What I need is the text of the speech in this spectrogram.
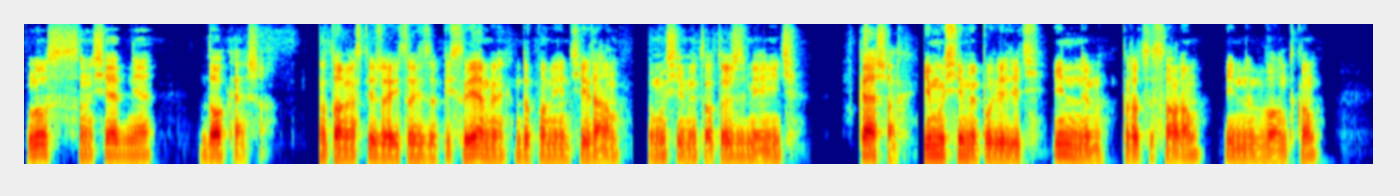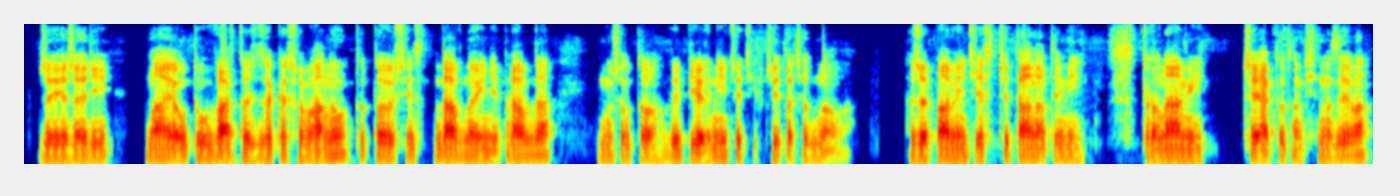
plus sąsiednie do cache'a. Natomiast jeżeli coś zapisujemy do pamięci RAM, to musimy to też zmienić w cache'ach i musimy powiedzieć innym procesorom, innym wątkom, że jeżeli mają tą wartość zakeszowaną, to to już jest dawno i nieprawda. Muszą to wypierniczyć i wczytać od nowa. Że pamięć jest czytana tymi stronami, czy jak to tam się nazywa,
